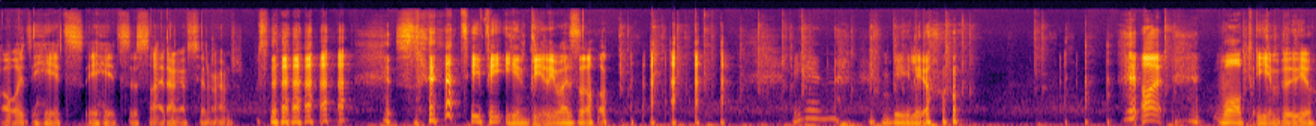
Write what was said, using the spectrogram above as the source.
Oh, it hits. It hits this side. I'm going to turn around. TP Ian Bealey myself. Ian Bealey. oh, warp Ian Bealey.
